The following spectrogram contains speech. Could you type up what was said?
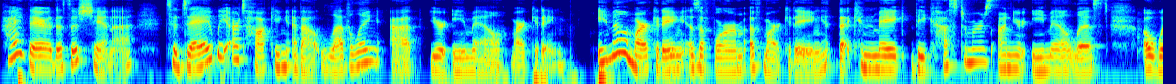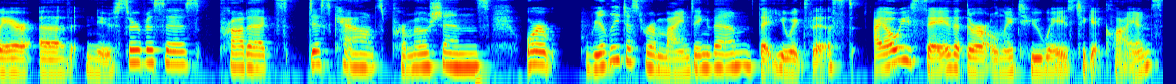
Hi there, this is Shanna. Today, we are talking about leveling up your email marketing. Email marketing is a form of marketing that can make the customers on your email list aware of new services, products, discounts, promotions, or really just reminding them that you exist. I always say that there are only two ways to get clients.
